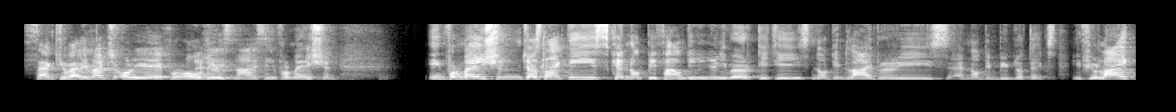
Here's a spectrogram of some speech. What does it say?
Thank you very much, Olivier, for all Pleasure. this nice information. Information just like this cannot be found in universities, not in libraries, and not in bibliotheques. If you like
